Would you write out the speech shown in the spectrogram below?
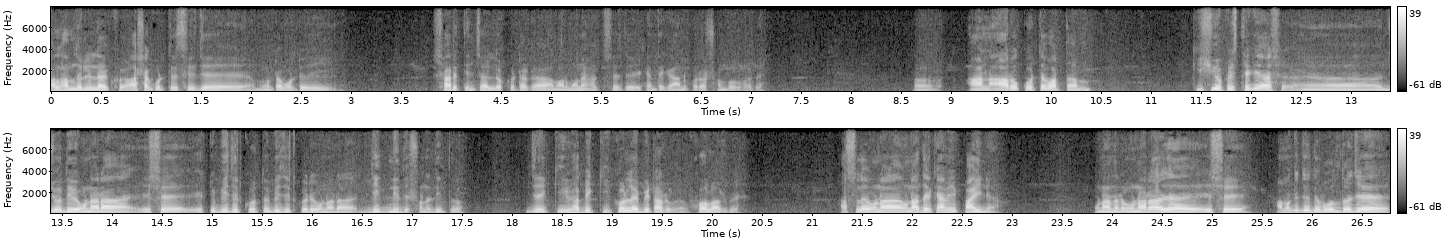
আলহামদুলিল্লাহ আশা করতেছি যে মোটামুটি সাড়ে তিন, চার লক্ষ টাকা আমার মনে হচ্ছে যে এখান থেকে আর্ন করা সম্ভব হবে। আর্ন আরও করতে পারতাম। কৃষি অফিস থেকে আস- যদি ওনারা এসে একটু ভিজিট করতো ভিজিট করে ওনারা দিক নির্দেশনা দিত যে কীভাবে কি করলে বেটার ফল আসবে। আসলে ওনা, ওনাদেরকে আমি পাই না। ওনাদের, ওনারা এসে আমাকে যদি বলতো যে,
